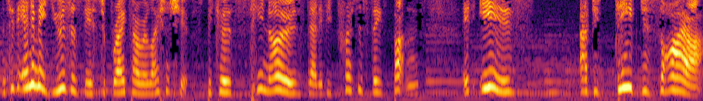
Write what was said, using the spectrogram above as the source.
And see, the enemy uses this to break our relationships because he knows that if he presses these buttons, it is a deep desire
